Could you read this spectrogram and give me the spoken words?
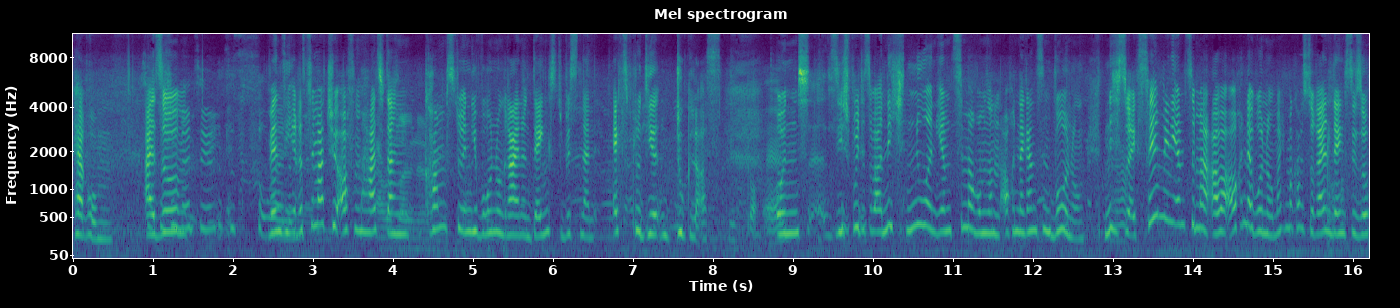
herum. Also, wenn sie ihre Zimmertür offen hat, dann kommst du in die Wohnung rein und denkst, du bist in einem explodierten Douglas. Und äh, sie sprüht jetzt aber nicht nur in ihrem Zimmer rum, sondern auch in der ganzen Wohnung. Nicht so extrem wie in ihrem Zimmer, aber auch in der Wohnung. Manchmal kommst du rein und denkst dir so,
